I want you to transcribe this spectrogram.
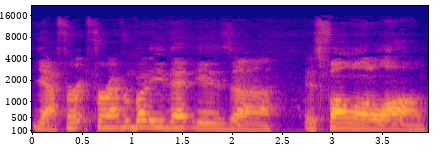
yeah, for for everybody that is uh, is following along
